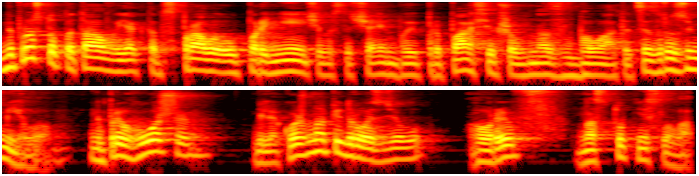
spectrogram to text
Не просто питав, як там справи у парні, чи вистачає боєприпасів, щоб в нас вбивати. Це зрозуміло. Пригожин біля кожного підрозділу говорив наступні слова.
